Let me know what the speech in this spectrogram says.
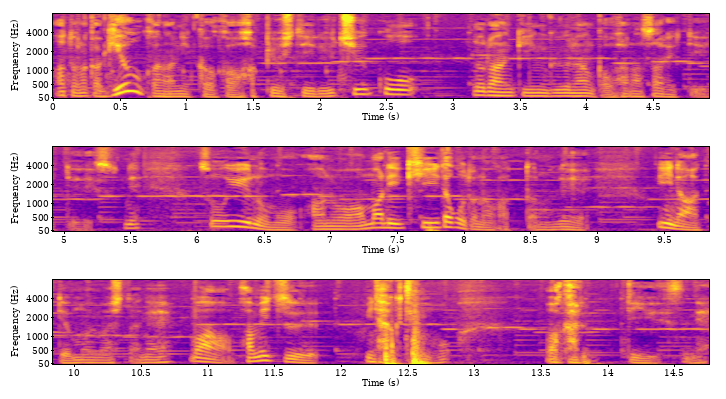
あとなんかゲオか何かが発表している中古のランキングなんかを話されていてですね。そういうのもあのあまり聞いたことなかったのでいいなって思いましたねまあファミ通見なくてもわかるっていうですね、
